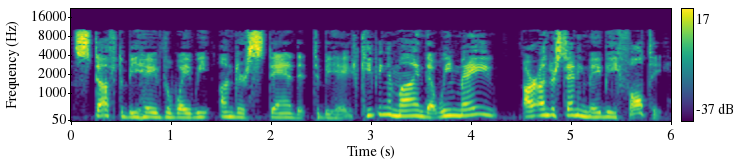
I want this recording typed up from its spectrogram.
stuff to behave the way we understand it to behave. Keeping in mind that we may, our understanding may be faulty.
